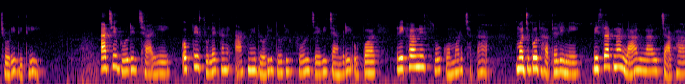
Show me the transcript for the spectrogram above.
છોડી દીધી. આછી ભૂરી છાયે ઉપતી સુલેખાની આંખની દોડી દોડી ફૂલ જેવી ચામડી ઉપર રેખાઓની સુકોમળ છતાં મજબૂત હથેળીની વિસટના લાલ લાલ ચાભા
